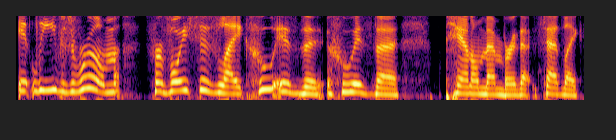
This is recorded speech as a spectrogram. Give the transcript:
it leaves room for voices like who is the who is the panel member that said like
